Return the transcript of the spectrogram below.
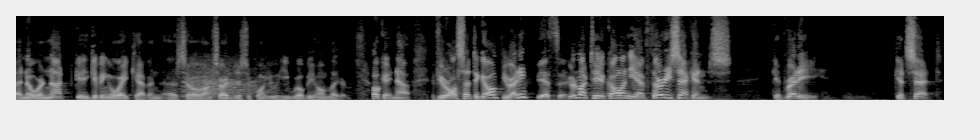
Uh, no, we're not giving away Kevin, uh, so I'm sorry to disappoint you. He will be home later. Okay, now, if you're all set to go, you ready? Yes, sir. Good luck to you, Colin. You have 30 seconds. Get ready. Get set.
